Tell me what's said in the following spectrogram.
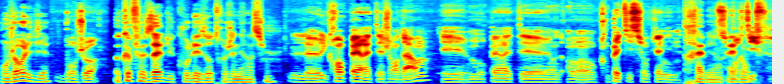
Bonjour Olivier. Bonjour. Que faisaient du coup les autres générations? Le grand-père était gendarme et mon père était en, compétition canine. Très bien. Sportif.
